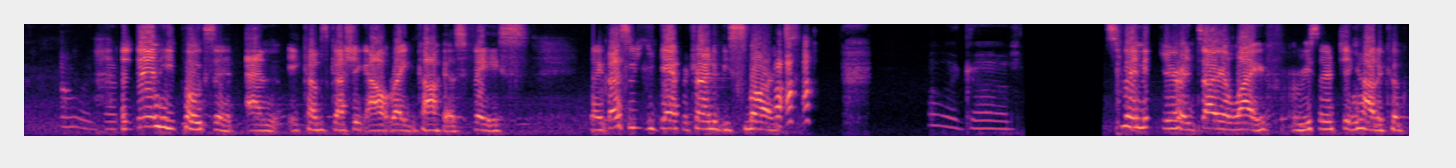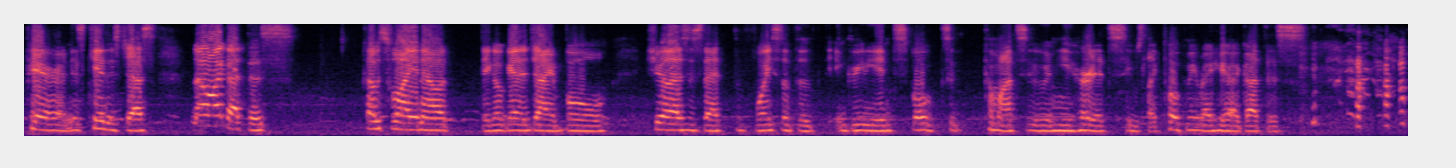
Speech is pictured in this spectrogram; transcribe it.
and then he pokes it, and it comes gushing out right in Kaka's face. Like, that's what you get for trying to be smart. Oh my god. Spending your entire life researching how to cook Pair, and this kid is just, no, I got this. Comes flying out, they go get a giant bowl. She realizes that the voice of the ingredient spoke to Komatsu, and he heard it. He was like, poke me right here, I got this.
